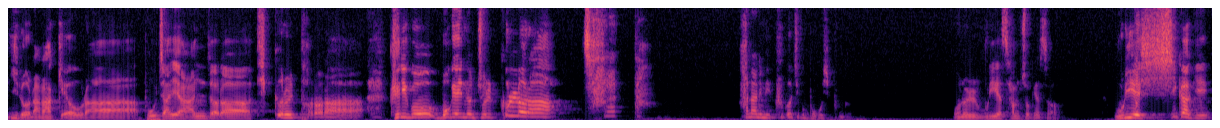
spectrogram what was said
일어나라 깨어라 보좌에 앉아라 티끌을 털어라 그리고 목에 있는 줄 끌러라 잘했다 하나님이 그거 지금 보고 싶은 거예요 오늘 우리의 삶 속에서 우리의 시각이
